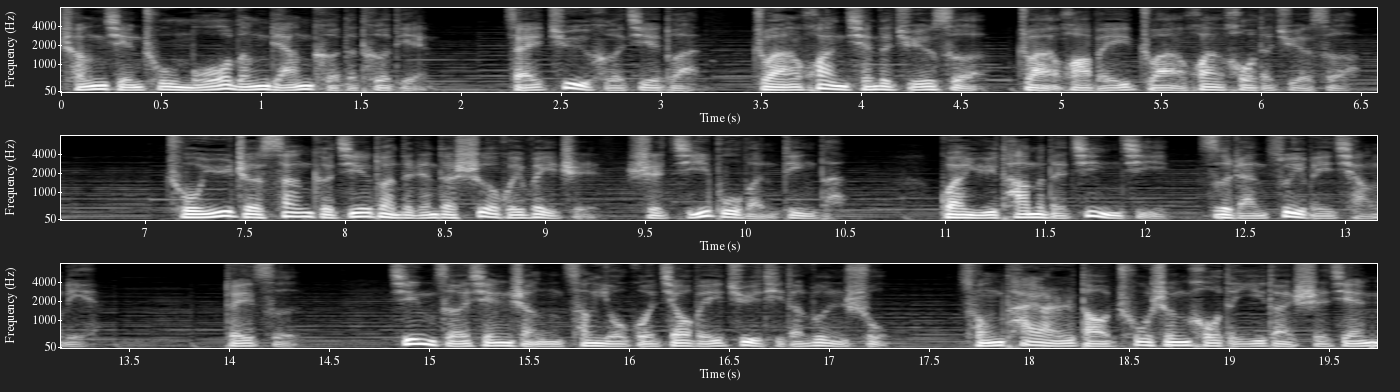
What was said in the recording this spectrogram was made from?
呈现出模棱两可的特点。在聚合阶段，转换前的角色转化为转换后的角色。处于这三个阶段的人的社会位置是极不稳定的，关于他们的禁忌自然最为强烈。对此，金泽先生曾有过较为具体的论述：从胎儿到出生后的一段时间，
